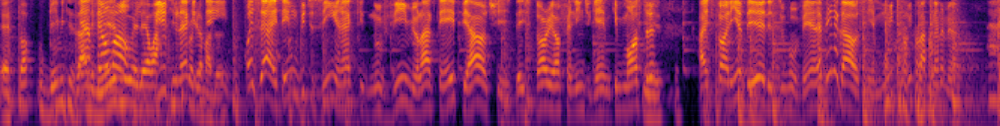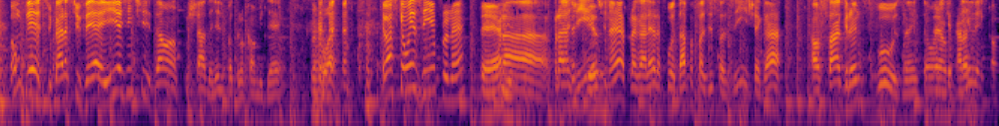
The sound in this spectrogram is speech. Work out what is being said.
É só o game design mesmo, uma, ele é o um artista né, programador. Tem, pois é, e tem um videozinho, né, que no Vimeo lá, que tem Ape Out, The Story of an Indie Game, que mostra Isso. a historinha dele desenvolvendo. É bem legal, assim, é muito, muito bacana mesmo. Vamos ver, se o cara estiver aí, a gente dá uma puxada nele pra trocar uma ideia. Eu acho que é um exemplo, né? É, pra, isso. pra gente, né? Pra galera, pô, dá pra fazer sozinho, chegar, alçar grandes voos, né? Então é, acho que é cara... bem legal.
